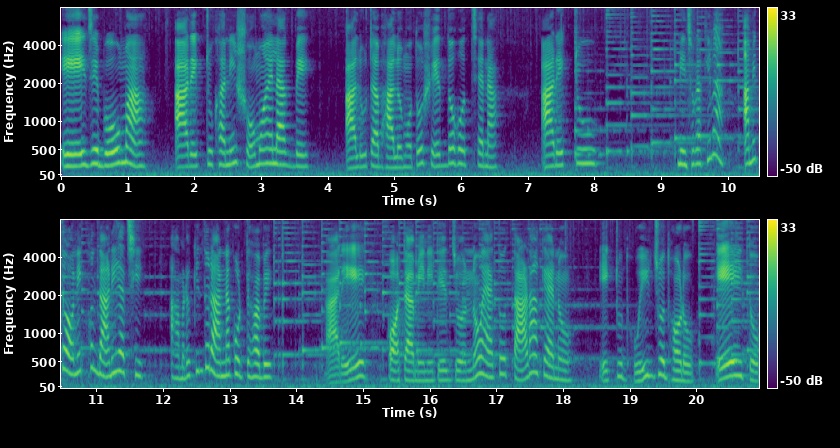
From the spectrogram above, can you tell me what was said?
এই যে বৌমা, আর একটুখানি সময় লাগবে। আলুটা ভালো মতো সেদ্ধ হচ্ছে না। আর একটু মেঝো কাকিমা, আমি তো অনেকক্ষণ দাঁড়িয়ে আছি, আমারও কিন্তু রান্না করতে হবে। আরে, কটা মিনিটের জন্য এত তাড়া কেন? একটু ধৈর্য ধরো, এই তো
